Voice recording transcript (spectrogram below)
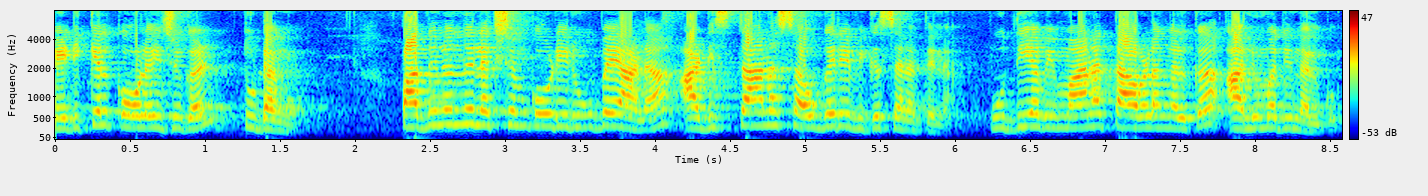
മെഡിക്കൽ കോളേജുകൾ തുടങ്ങും. പതിനൊന്ന് ലക്ഷം കോടി രൂപയാണ് അടിസ്ഥാന സൗകര്യ വികസനത്തിന് പുതിയ വിമാനത്താവളങ്ങൾക്ക് അനുമതി നൽകും.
